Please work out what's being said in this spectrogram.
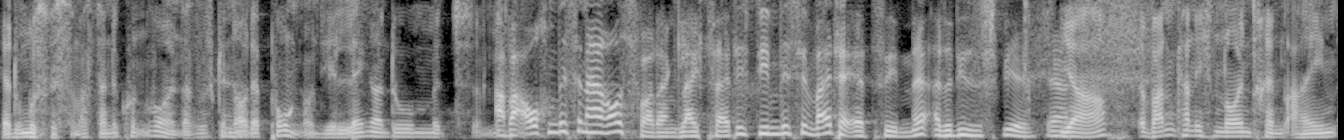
Ja, du musst wissen, was deine Kunden wollen. Das ist genau der Punkt. Und je länger du mit, mit Aber auch ein bisschen herausfordern gleichzeitig, die ein bisschen weiter erziehen, ne? Also dieses Spiel. Ja. Ja, wann kann ich einen neuen Trend ein,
